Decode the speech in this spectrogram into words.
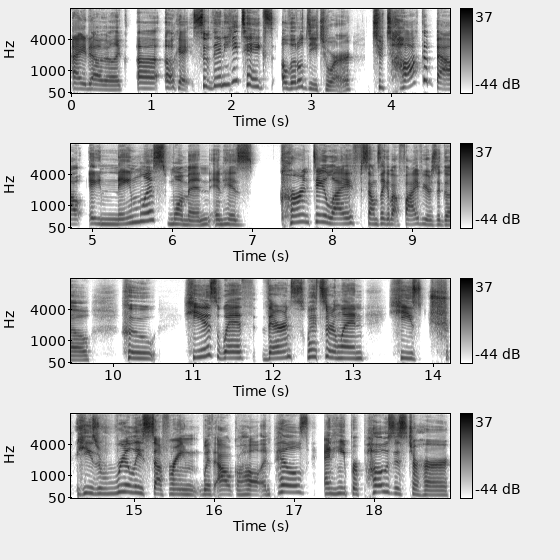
I know they're like, uh, okay. So then he takes a little detour to talk about a nameless woman in his current day life, sounds like about five years ago, who he is with. They're in Switzerland. He's tr- he's really suffering with alcohol and pills, and he proposes to her,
